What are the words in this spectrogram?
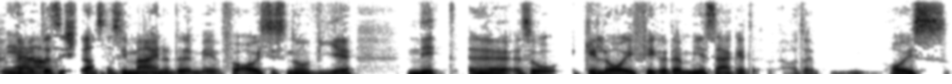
Ja. Aber das ist das, was ich meine. Für uns ist noch wie nicht äh, so geläufig oder wir sagen, oder uns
